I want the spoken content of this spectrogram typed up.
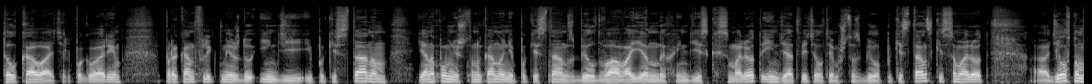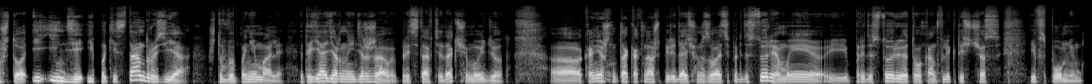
«Толкователь». Поговорим про конфликт между Индией и Пакистаном. Я напомню, что накануне Пакистан сбил два военных индийских самолета. Индия ответила тем, что сбила пакистанский самолет. А, дело в том, что и Индия, и Пакистан, друзья, чтобы вы понимали, это ядерные державы. Представьте, да, к чему идет. А, конечно, так как наша передача называется «Предыстория», мы и предысторию этого конфликта сейчас и вспомним.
